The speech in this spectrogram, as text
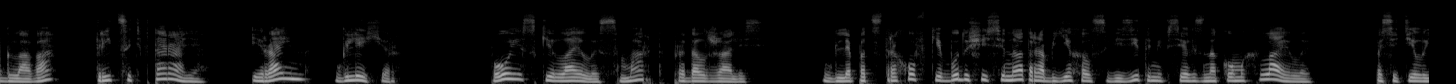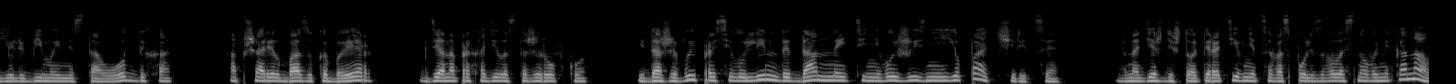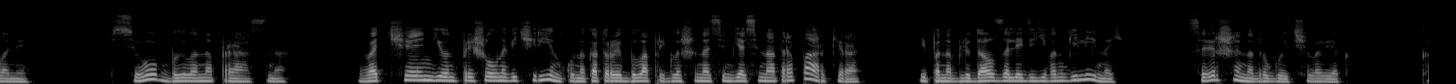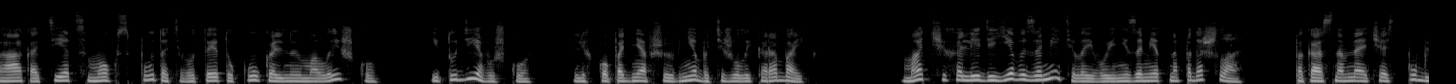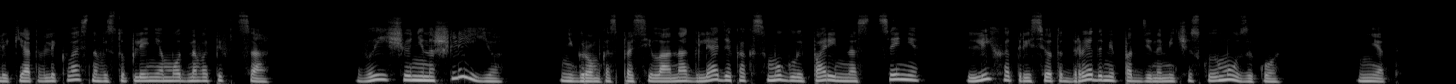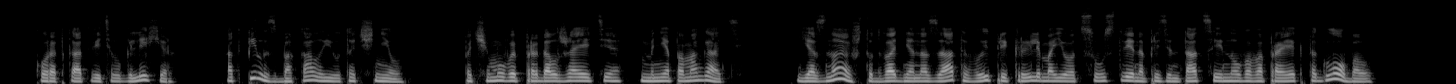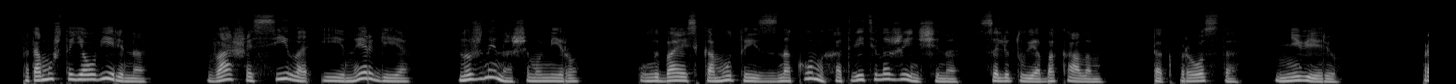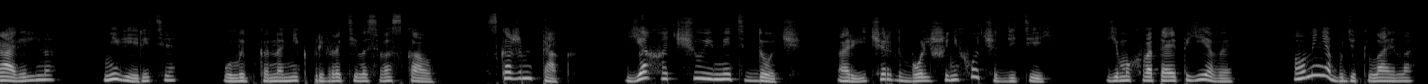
Глава 32. Ирайн Глехер. Поиски Лайлы Смарт продолжались. Для подстраховки будущий сенатор объехал с визитами всех знакомых Лайлы, посетил ее любимые места отдыха, обшарил базу КБР, где она проходила стажировку, и даже выпросил у Линды данные теневой жизни ее падчерицы, в надежде, что оперативница воспользовалась новыми каналами. Все было напрасно. В отчаянии он пришел на вечеринку, на которой была приглашена семья сенатора Паркера, и понаблюдал за леди Евангелиной. Совершенно другой человек. Как отец мог спутать вот эту кукольную малышку и ту девушку, легко поднявшую в небо тяжелый карабайк? Мачеха леди Евы заметила его и незаметно подошла пока основная часть публики отвлеклась на выступление модного певца. «Вы еще не нашли ее?» — негромко спросила она, глядя, как смуглый парень на сцене лихо трясет дредами под динамическую музыку. «Нет», — коротко ответил Глехер, отпил из бокала и уточнил. «Почему вы продолжаете мне помогать? Я знаю, что два дня назад вы прикрыли мое отсутствие на презентации нового проекта «Глобал» потому что я уверена, ваша сила и энергия нужны нашему миру. Улыбаясь кому-то из знакомых, ответила женщина, салютуя бокалом. «Так просто? Не верю». «Правильно. Не верите». Улыбка на миг превратилась в оскал. «Скажем так, я хочу иметь дочь, а Ричард больше не хочет детей. Ему хватает Евы, а у меня будет Лайла.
